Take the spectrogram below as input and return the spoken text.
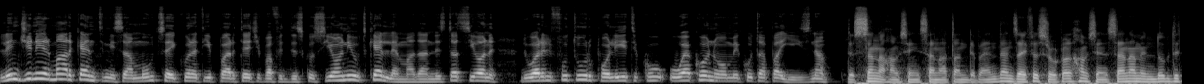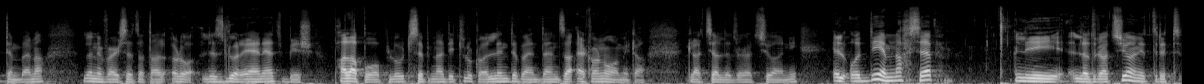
L-Inġinier Mark Anthony Sammut se jkun qed jipparteċipa fid-diskussjoni u tkellem ma' dan l-istazzjon dwar il-futur politiku u ekonomiku ta' pajjiżna. Dis-sena 50 sena ta' indipendenza jfissru wkoll 50 sena mindu bdiet tinbena l-Università tal-Qruq li żgur għenet biex bħala poplu ksibna dik li wkoll l-indipendenza ekonomika grazzi għall-edukazzjoni. 'il quddiem naħseb li l-edukazzjoni trid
